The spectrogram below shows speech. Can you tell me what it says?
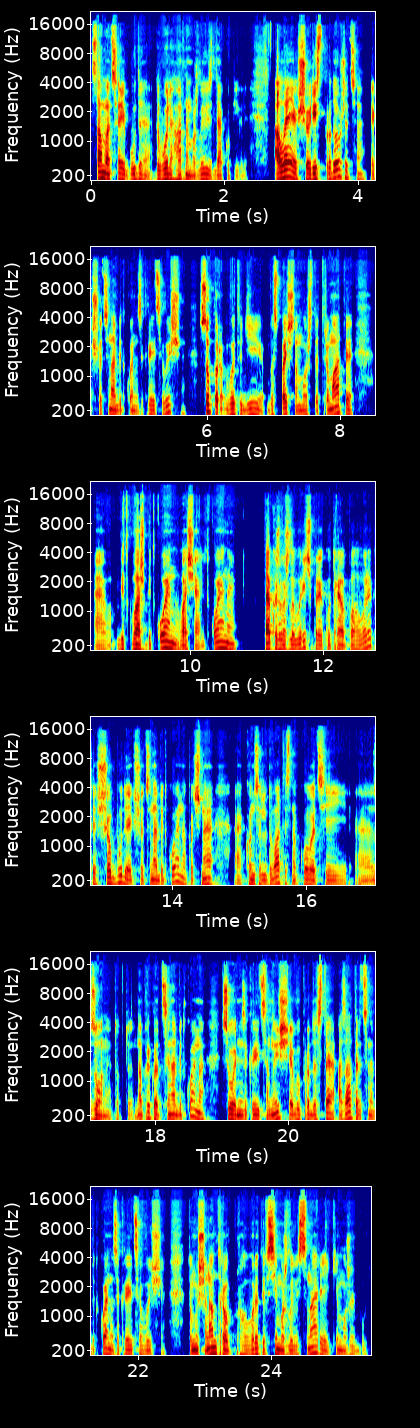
Саме це і буде доволі гарна можливість для купівлі. Але якщо ріст продовжиться, якщо ціна біткоїна закриється вище, супер, ви тоді безпечно можете тримати е, ваш біткоін, ваші альткоїни. Також важливу річ, про яку треба поговорити, що буде, якщо ціна біткоїна почне е, консолідуватись навколо цієї е, зони. Тобто, наприклад, ціна біткоїна сьогодні закриється нижче, ви продасте, а завтра ціна біткоїна закриється вище, тому що нам треба проговорити всі можливі сценарії, які можуть бути.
